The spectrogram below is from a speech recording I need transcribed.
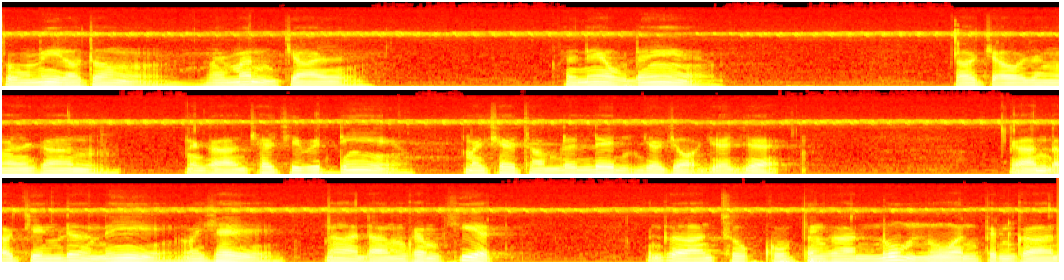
ตรงนี้เราต้องไม่มั่นใจ แน่วแน่ เราจะเอาอยัางไงกันในการใช้ชีวิตนี้ไม่ใช่ทำเล่นๆหยอกๆแย่ๆการเอาจริงเรื่องนี้ไม่ใช่หน้าดำข้มเครียดเป็นการสุขขุเป็นการนุ่มนวลเป็นการ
